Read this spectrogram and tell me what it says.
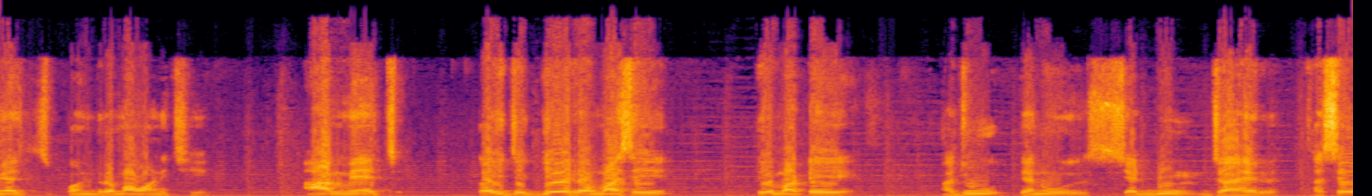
મેચ પણ રમાવાની છે. આ મેચ કઈ જગ્યાએ રમાશે તે માટે હજુ તેનું શેડ્યુલ જાહેર થશે.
